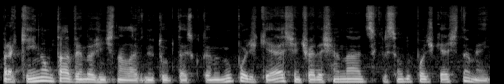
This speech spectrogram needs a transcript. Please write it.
Para quem não tá vendo a gente na live no YouTube, tá escutando no podcast, a gente vai deixar na descrição do podcast também.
